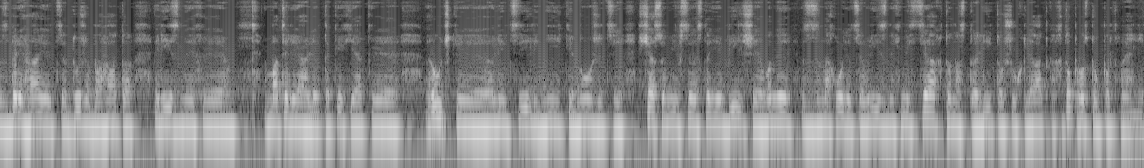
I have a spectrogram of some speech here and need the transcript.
зберігається дуже багато різних е, матеріалів, таких як е, ручки, олівці, лінійки, ножиці. З часом їх все стає більше. Вони знаходяться в різних місцях, хто на столі, то в шухлядках, хто просто в портфелі.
